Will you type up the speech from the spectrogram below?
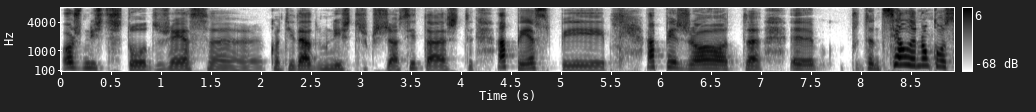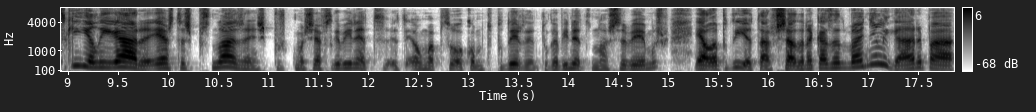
aos ministros todos, a essa quantidade de ministros que já citaste, à PSP, à PJ, Portanto, se ela não conseguia ligar estas personagens, porque uma chefe de gabinete é uma pessoa como de poder dentro do gabinete, nós sabemos, ela podia estar fechada na casa de banho e ligar para,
